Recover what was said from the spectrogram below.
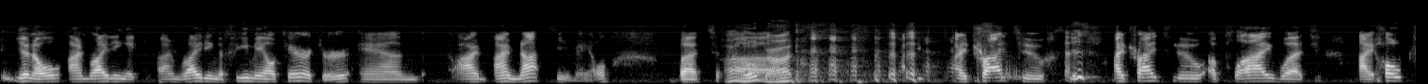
you know I'm writing a I'm writing a female character and I'm I'm not female, but I hope uh, not. I, I tried to I tried to apply what I hoped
